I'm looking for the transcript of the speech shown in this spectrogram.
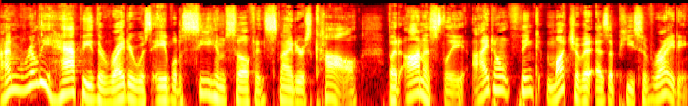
I'm really happy the writer was able to see himself in Snyder's Kal, but honestly, I don't think much of it as a piece of writing.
